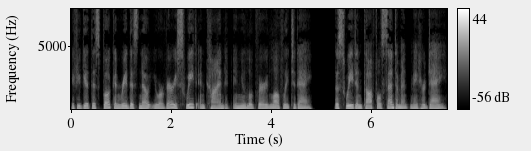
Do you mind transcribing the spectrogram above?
if you get this book and read this note, you are very sweet and kind, and you look very lovely today. The sweet and thoughtful sentiment made her day.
